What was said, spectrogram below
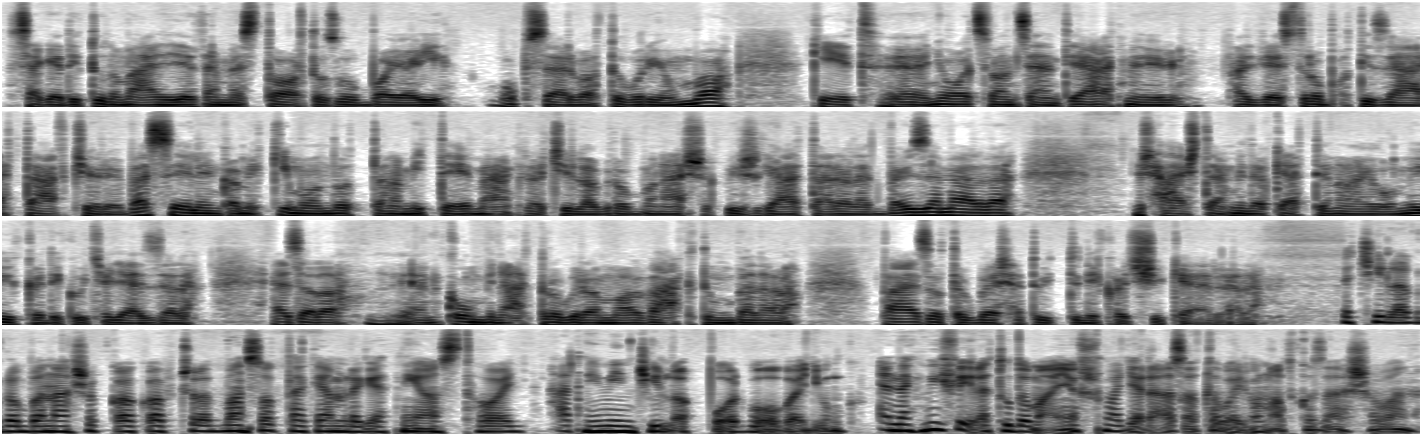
Szegedi Tudományegyetemhez tartozó Bajai Obszervatóriumba. Két 80 centi átmérő, nagyrészt robotizált távcsőről beszélünk, ami kimondottan a mi témánkra, a csillagrobbanások vizsgáltára lett beüzemelve, és hál' mind a kettő nagyon jól működik, úgyhogy ezzel, ezzel a ilyen kombinált programmal vágtunk bele a pályázatokba, és hát úgy tűnik, hogy sikerrel a csillagrobbanásokkal kapcsolatban szokták emlegetni azt, hogy hát mi mind csillagporból vagyunk. Ennek miféle tudományos magyarázata vagy vonatkozása van?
